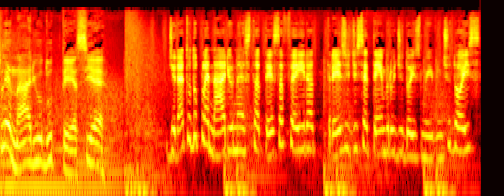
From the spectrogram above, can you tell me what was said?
plenário do TSE. Direto do plenário, nesta terça-feira, 13 de setembro de 2022,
